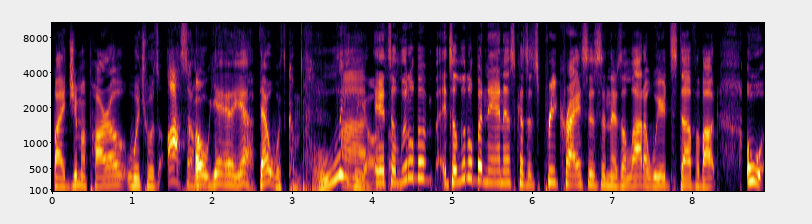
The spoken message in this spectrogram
by Jim Aparo, which was awesome. Oh yeah, yeah, yeah. that was completely Uh, awesome. It's a little bit. It's a little bananas because it's pre-crisis and there's a lot of weird stuff about. Oh,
